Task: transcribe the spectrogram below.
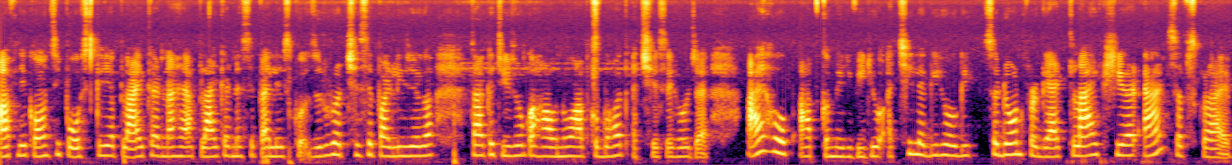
आपने कौन सी पोस्ट के लिए अप्लाई करना है? अप्लाई करने से पहले इसको ज़रूर अच्छे से पढ़ लीजिएगा, ताकि चीज़ों का हाउ नो आपको बहुत अच्छे से हो जाए। आई होप आपको मेरी वीडियो अच्छी लगी होगी। So don't forget like share and subscribe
